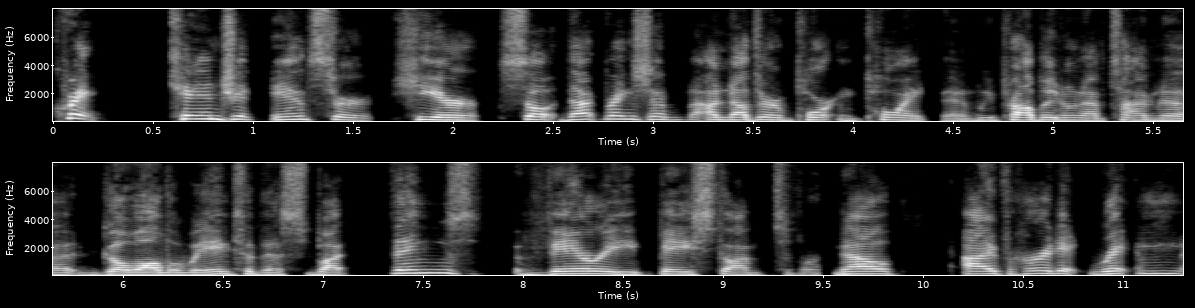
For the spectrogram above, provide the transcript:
Quick tangent answer here. So that brings up another important point, and we probably don't have time to go all the way into this, but things vary based on now I've heard it written,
